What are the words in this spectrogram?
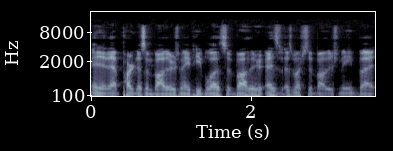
and that part doesn't bother as many people as it bother as as much as it bothers me. But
